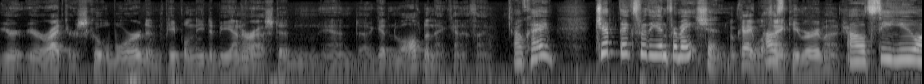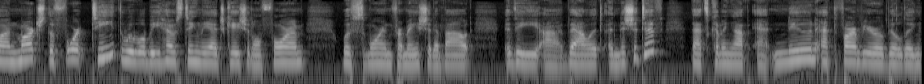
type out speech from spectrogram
you're, you're right. There's school board, and people need to be interested and, and uh, get involved in that kind of thing. Okay. Chip, thanks for the information. Okay, well, I'll- thank you very much. I'll see you on March the 14th. We will be hosting the Educational Forum with some more information about the uh, ballot initiative. That's coming up at noon at the Farm Bureau building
